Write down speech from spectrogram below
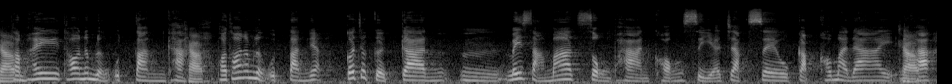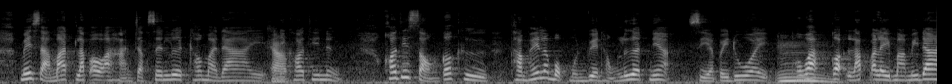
ครับทำให้ท่อน้ำเหลืองอุดตันค่ะครับพอท่อน้ำเหลืองอุดตันเนี่ย ก็จะเกิดการอืมไม่สามารถส่งผ่านของเสียจากเซลล์กลับเข้ามาได้นะครัคะบไม่สามารถรับเอาอาหารจากเส้นเลือดเข้ามาได้อันครันี้บข้อที่หนึ่งข้อที่สองก็คือทำให้ระบบหมุนเวียนของเลือดเนี่ยเสียไปด้วยอืมเพราะว่าก็รับอะไรมาไม่ได้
